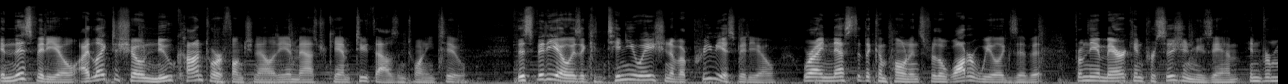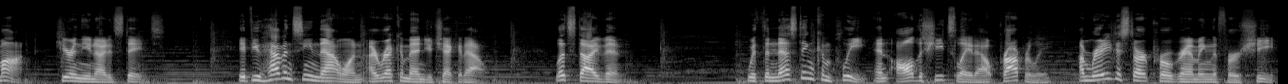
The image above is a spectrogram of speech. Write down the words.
In this video, I'd like to show new contour functionality in Mastercam 2022. This video is a continuation of a previous video where I nested the components for the water wheel exhibit from the American Precision Museum in Vermont, here in the United States. If you haven't seen that one, I recommend you check it out. Let's dive in. With the nesting complete and all the sheets laid out properly, I'm ready to start programming the first sheet.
